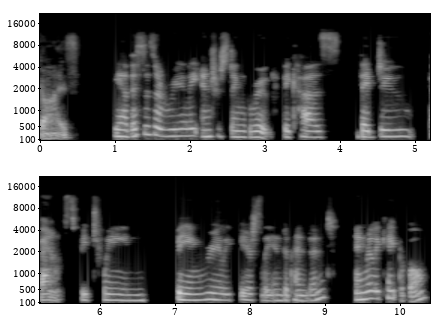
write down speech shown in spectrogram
guys? Yeah, this is a really interesting group because they do bounce between being really fiercely independent and really capable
